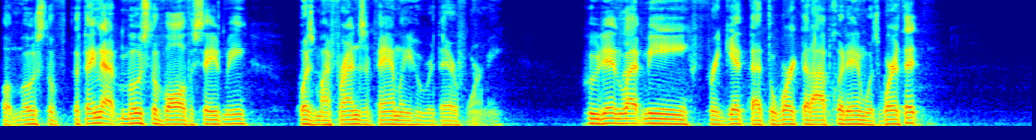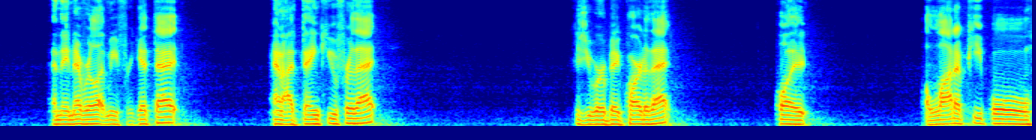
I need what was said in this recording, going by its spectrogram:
But most of the thing that most of all saved me was my friends and family who were there for me who didn't let me forget that the work that I put in was worth it. And they never let me forget that. And I thank you for that because you were a big part of that. But a lot of people,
